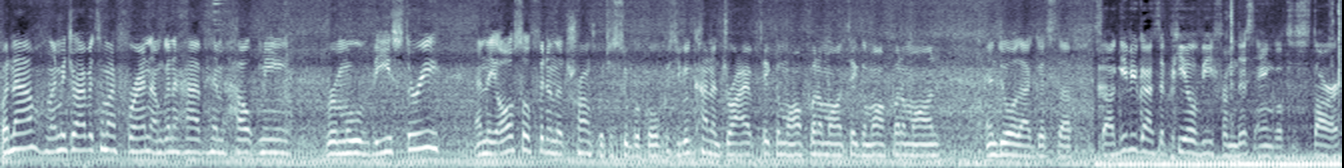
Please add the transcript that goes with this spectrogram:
But now, let me drive it to my friend. I'm gonna have him help me remove these three and they also fit in the trunk which is super cool because you can kind of drive take them off put them on take them off put them on and do all that good stuff so i'll give you guys a pov from this angle to start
